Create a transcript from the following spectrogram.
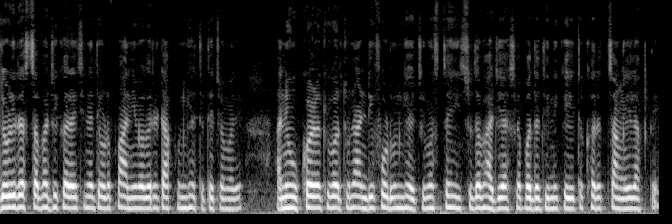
जेवढी रस्सा भाजी करायची ना तेवढं पाणी वगैरे टाकून घ्यायचं त्याच्यामध्ये. आणि उकळलं की वरतून अंडी फोडून घ्यायची. मस्त ही सुद्धा भाजी अशा पद्धतीने केली तर खरंच चांगली लागते.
